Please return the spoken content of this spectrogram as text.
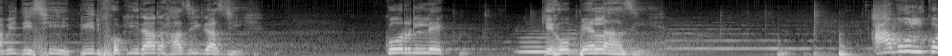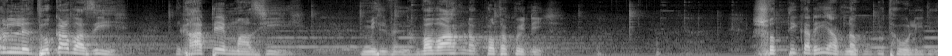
আমি দিছি, পীর ফকির আর হাজি গাজি। করলে কেহ বেলাজি। আবুল করলে ধোকাবাজি, ঘাটে মাঝি। মিলবে না। বাবা, আপনার কথা কই নেই। সত্যিকারেই আপনাকে কথা বলি নেই।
